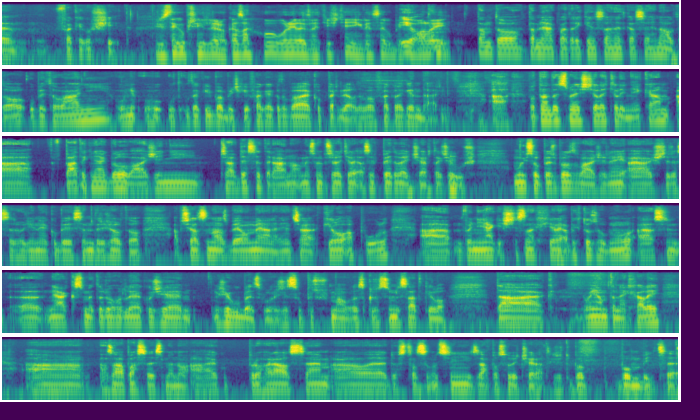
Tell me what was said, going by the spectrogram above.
fakt jako shit. Takže jste jako přišli do Kazachu, odjeli z letiště, někde se ubytovali? Jo, tam, tam, to, tam nějak Patrik Kinsel hnedka sehnal to ubytování u, u, u, u takové babičky, fakt jako to bylo jako prdel, to bylo fakt legendární. A potom teď jsme ještě letěli někam a pátek nějak bylo vážení třeba v 10 ráno a my jsme přiletěli asi v 5 večer, takže hmm. už můj soupeř byl zvážený a já ještě 10 hodin jakoby jsem držel to a přijel jsem nás během, já nevím, třeba kilo a půl a oni nějak ještě snad chtěli, abych to zhubnul a já jsem, uh, nějak jsme to dohodli jako, že, že vůbec, že super už má skoro 70 kilo, tak oni nám to nechali a, a zápasili jsme, no a jako prohrál jsem, ale dostal jsem ocenění zápasu večera, takže to bylo bombice.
